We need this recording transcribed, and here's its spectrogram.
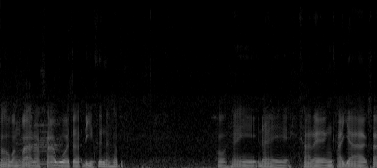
ก็หวังว่าราคาวัวจะดีขึ้นนะครับ พอให้ได้ค่าแรงค่าหญ้าค่า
